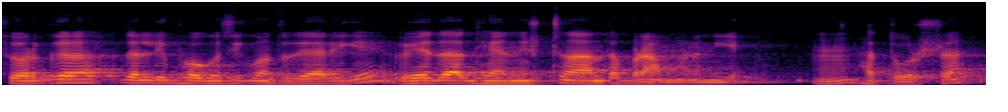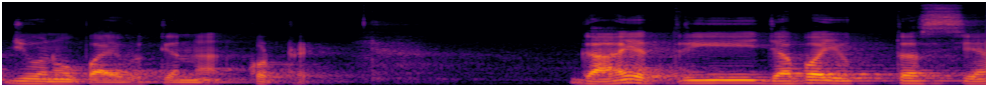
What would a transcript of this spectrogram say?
ಸ್ವರ್ಗದಲ್ಲಿ ಭೋಗ ಸಿಗುವಂಥದ್ದು ಯಾರಿಗೆ? ವೇದಾಧ್ಯಯನ ವೇದಾಧ್ಯಯನಿಷ್ಠನಾದಂಥ ಬ್ರಾಹ್ಮಣನಿಗೆ. ಹತ್ತು ವರ್ಷ ಜೀವನೋಪಾಯ ವೃತ್ತಿಯನ್ನು ಕೊಟ್ಟರೆ ಗಾಯತ್ರಿ ಜಪಯುಕ್ತಸ್ಯ.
